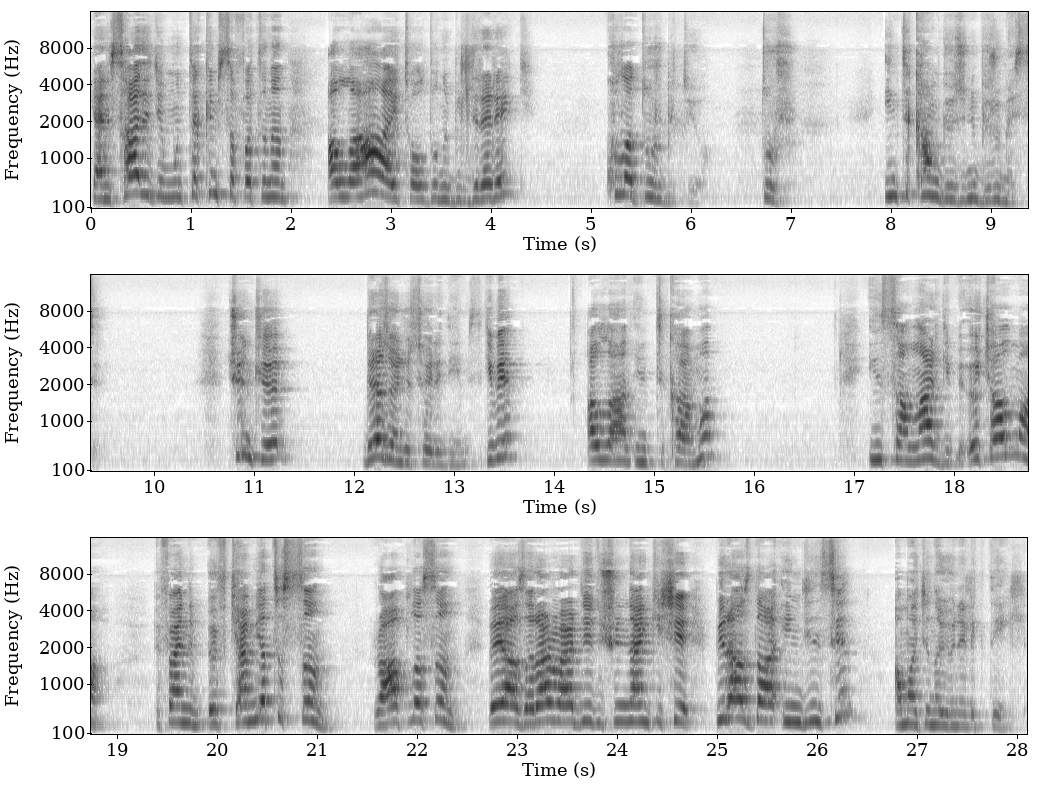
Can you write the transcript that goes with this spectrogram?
yani sadece muntakim sıfatının Allah'a ait olduğunu bildirerek kula dur bir diyor. Dur. İntikam gözünü bürümesin. Çünkü biraz önce söylediğimiz gibi Allah'ın intikamı insanlar gibi öç alma, efendim öfkem yatışsın, rahatlasın veya zarar verdiği düşünülen kişi biraz daha incinsin amacına yönelik değil.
